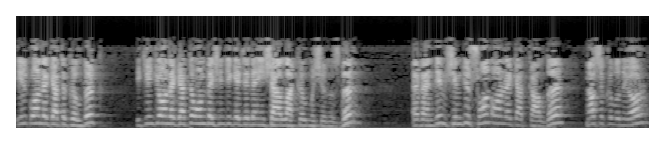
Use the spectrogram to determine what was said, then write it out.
İlk 10 rekatı kıldık. İkinci 10 rekatı 15. gecede inşallah kılmışsınızdır. Efendim şimdi son 10 rekat kaldı. Nasıl kılınıyor?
